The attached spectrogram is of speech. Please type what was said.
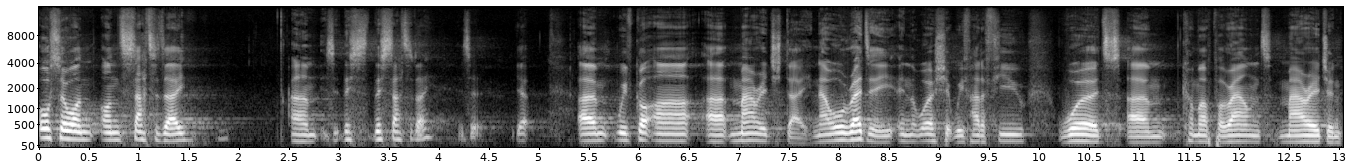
also on, on Saturday, um, is it this, this Saturday? Is it? Yep. Um, we've got our uh, marriage day. Now, already in the worship, we've had a few words um, come up around marriage. And,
